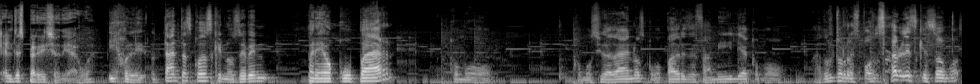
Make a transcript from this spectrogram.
El desperdicio de agua. híjole, tantas cosas que nos deben preocupar como, como ciudadanos, como padres de familia, como adultos responsables que somos.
